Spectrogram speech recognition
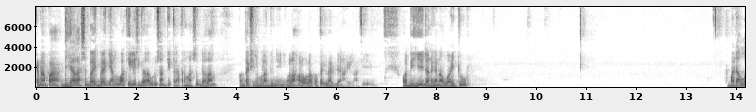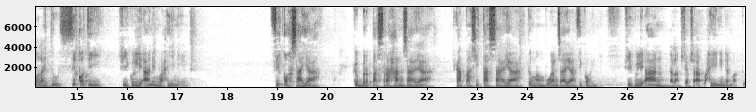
Kenapa? Dialah sebaik-baik yang mewakili segala urusan kita, termasuk dalam konteks ilmu ladun ini. Wala wala quwata illa billahil azim. Wabihi dan dengan Allah itu kepada Allah lah itu siqati fi kulli anin wahyinin sikoh saya, keberpasrahan saya, kapasitas saya, kemampuan saya, sikoh ini. Fikulian dalam setiap saat wahinin dan waktu.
